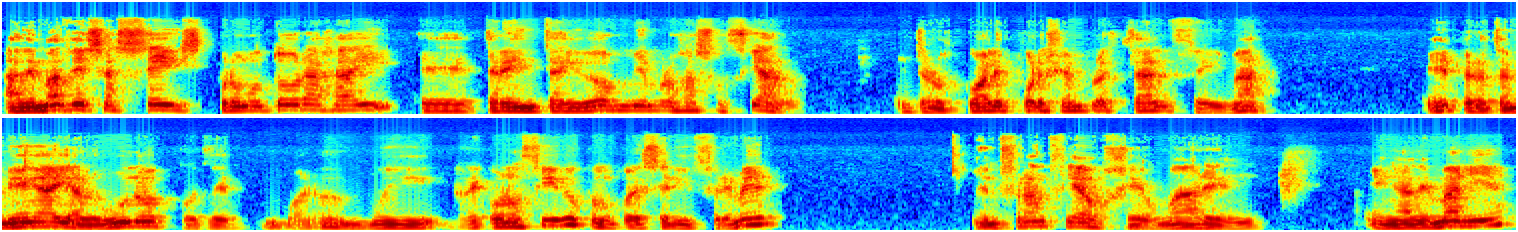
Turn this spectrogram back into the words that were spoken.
Además de esas seis promotoras hay 32 eh, miembros asociados, entre los cuales, por ejemplo, está el CEIMAR. ¿Eh? pero también hay algunos pues, bueno, muy reconocidos, como puede ser Infremer, en Francia o Geomar en, Alemania,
